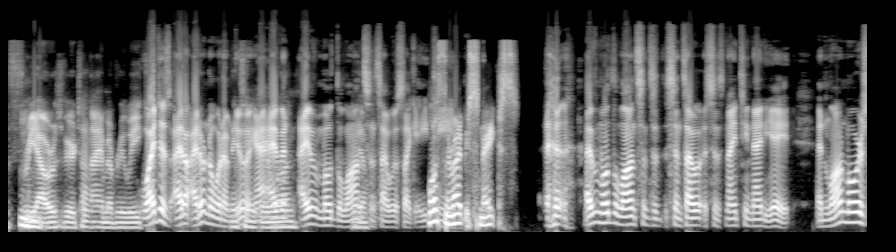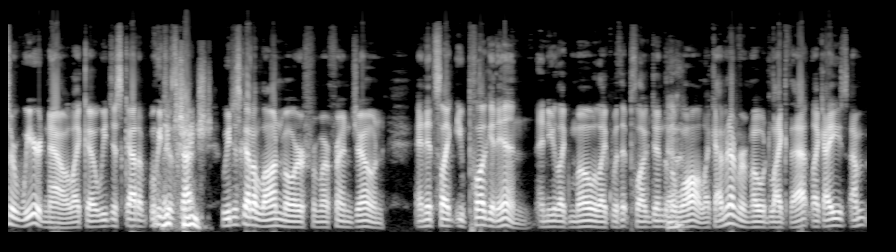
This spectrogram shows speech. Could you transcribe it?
3 Mhm. hours of your time every week. Well, I just I don't I don't know what I'm doing. I, I haven't lawn. I haven't mowed the lawn Yeah. since I was like 18. Plus, there might be snakes. I haven't mowed the lawn since since I since 1998, and lawnmowers are weird now. Like uh, we just got a we They've just got changed. we just got a lawnmower from our friend Joan, and it's like you plug it in and you like mow like with it plugged into the wall. Like I've never mowed like that. Like I use I'm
